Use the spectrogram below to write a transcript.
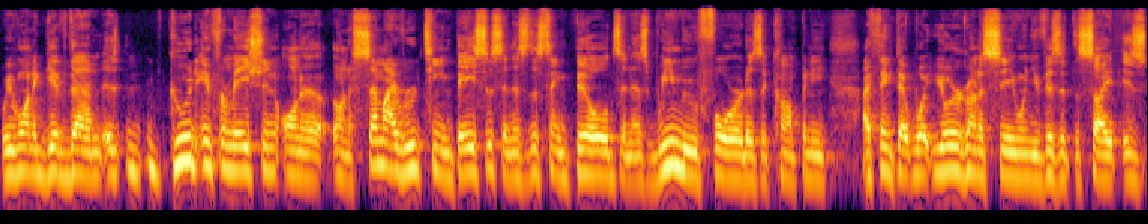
We want to give them uh, good information on a on a semi-routine basis, and as this thing builds and as we move forward as a company, I think that what you're going to see when you visit the site is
